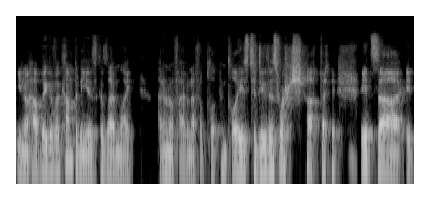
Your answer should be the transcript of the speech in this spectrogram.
you know how big of a company is because I'm like I don't know if I have enough employees to do this workshop, but it's uh it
